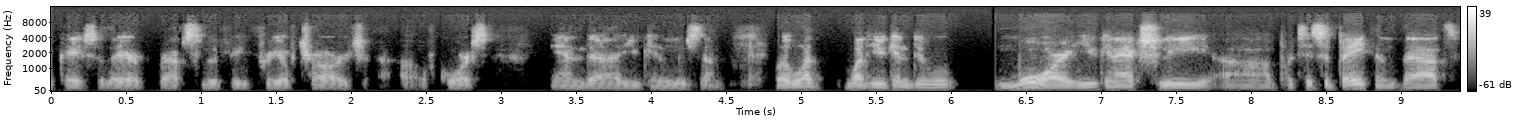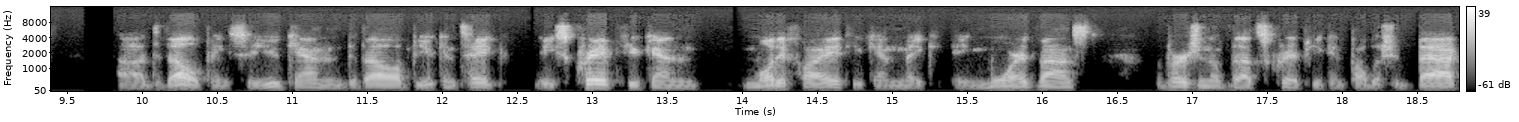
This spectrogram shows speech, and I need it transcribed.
Okay, so they are absolutely free of charge, uh, of course and uh, you can use them. But what, what you can do more, you can actually uh, participate in that uh, developing. So you can develop, you can take a script, you can modify it, you can make a more advanced version of that script, you can publish it back.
